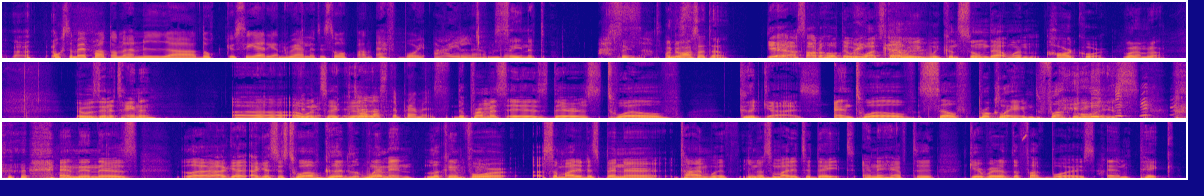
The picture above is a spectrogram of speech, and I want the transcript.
också började prata om den här nya dokuserien, reality-såpan F-Boy Island. Seen it. Seen it. Och du har sett den? Yeah, I saw the whole thing. We my watched that. We we consumed that one hardcore. Var den bra? It was entertaining. Uh, I wouldn't say good. Tell us the premise. The premise is there's 12 good guys and 12 self-proclaimed fuckboys. and then there's like I guess, I guess there's 12 good women looking for somebody to spend their time with, you know, somebody to date and they have to get rid of the fuckboys and pick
